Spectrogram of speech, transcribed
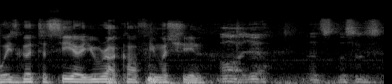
Always good to see a Jura coffee machine. Oh yeah, that's this is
